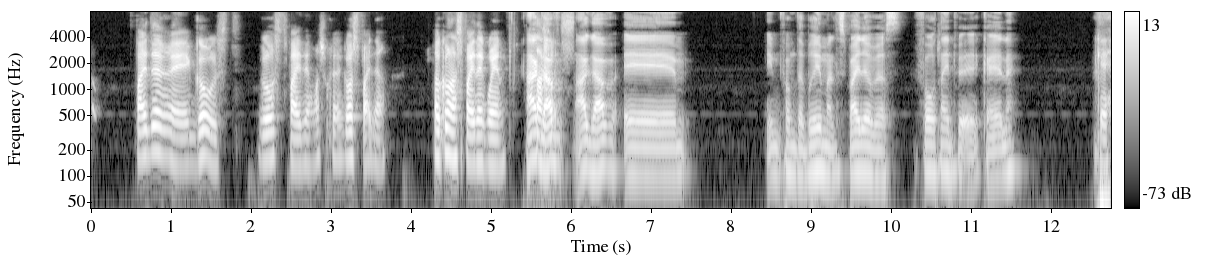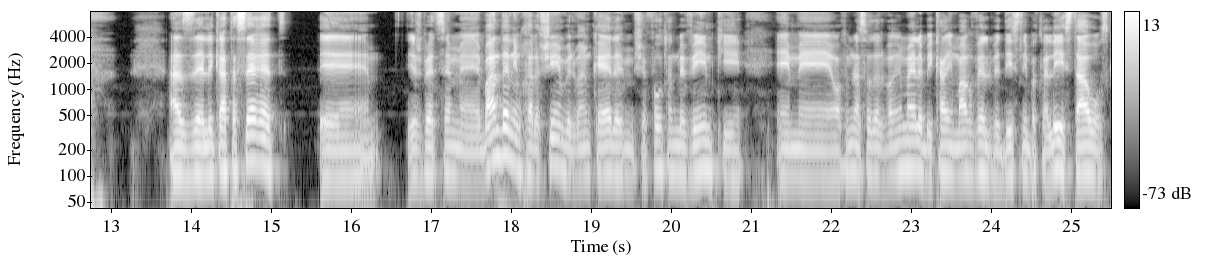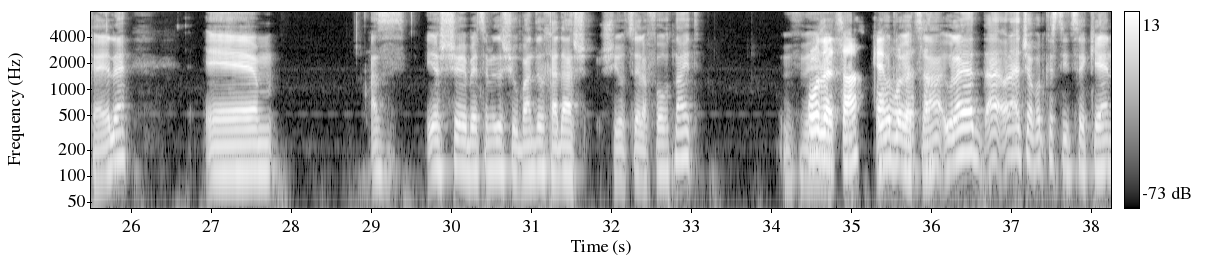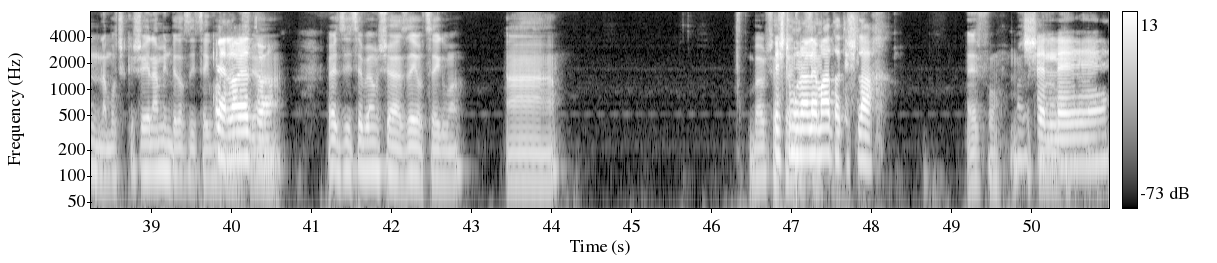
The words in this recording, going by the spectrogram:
ספיידר אה, גוסט. גוסט ספיידר, משהו כזה, גוסט ספיידר. לא קוראים לה ספיידר גווין. אגב. אגב אה, אם כבר מדברים על Spider-Verse פורטנייט וכאלה. כן. אז אה, לקראת הסרט אה, יש בעצם אה, בנדלים חדשים ודברים כאלה שפורטנייט מביאים כי הם אה, אוהבים לעשות את הדברים האלה בעיקר עם מארוול ודיסני בכללי Star Wars כאלה. אה, אז יש אה, בעצם איזשהו bundle חדש שיוצא לפורטנייט. ו- עוד לא יצא. כן, עוד לא יצא, אולי עד- אולי עד שהפודקאסט יצא כן, למרות שקשה להאמין בטח זה יצא כבר. כן, לא ידוע. שה- בטח זה יצא ביום שזה יוצא כבר. ה- ביום יש תמונה יוצא. למטה, תשלח. איפה? של? אה,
